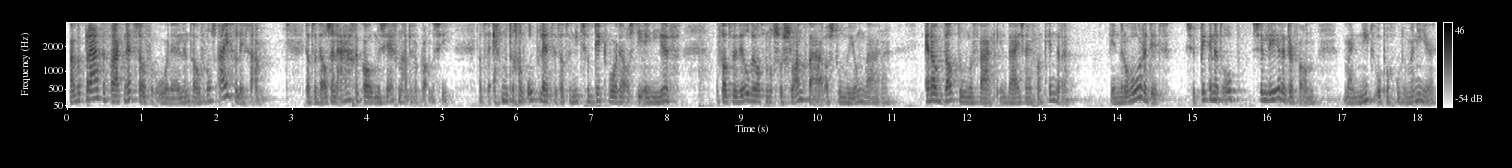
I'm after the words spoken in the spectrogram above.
Maar we praten vaak net zo veroordelend over ons eigen lichaam. Dat we wel zijn aangekomen, zeg, na de vakantie. Dat we echt moeten gaan opletten dat we niet zo dik worden als die ene juf. Of dat we wilden dat we nog zo slank waren als toen we jong waren. En ook dat doen we vaak in het bijzijn van kinderen. Kinderen horen dit. Ze pikken het op, ze leren ervan, maar niet op een goede manier.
